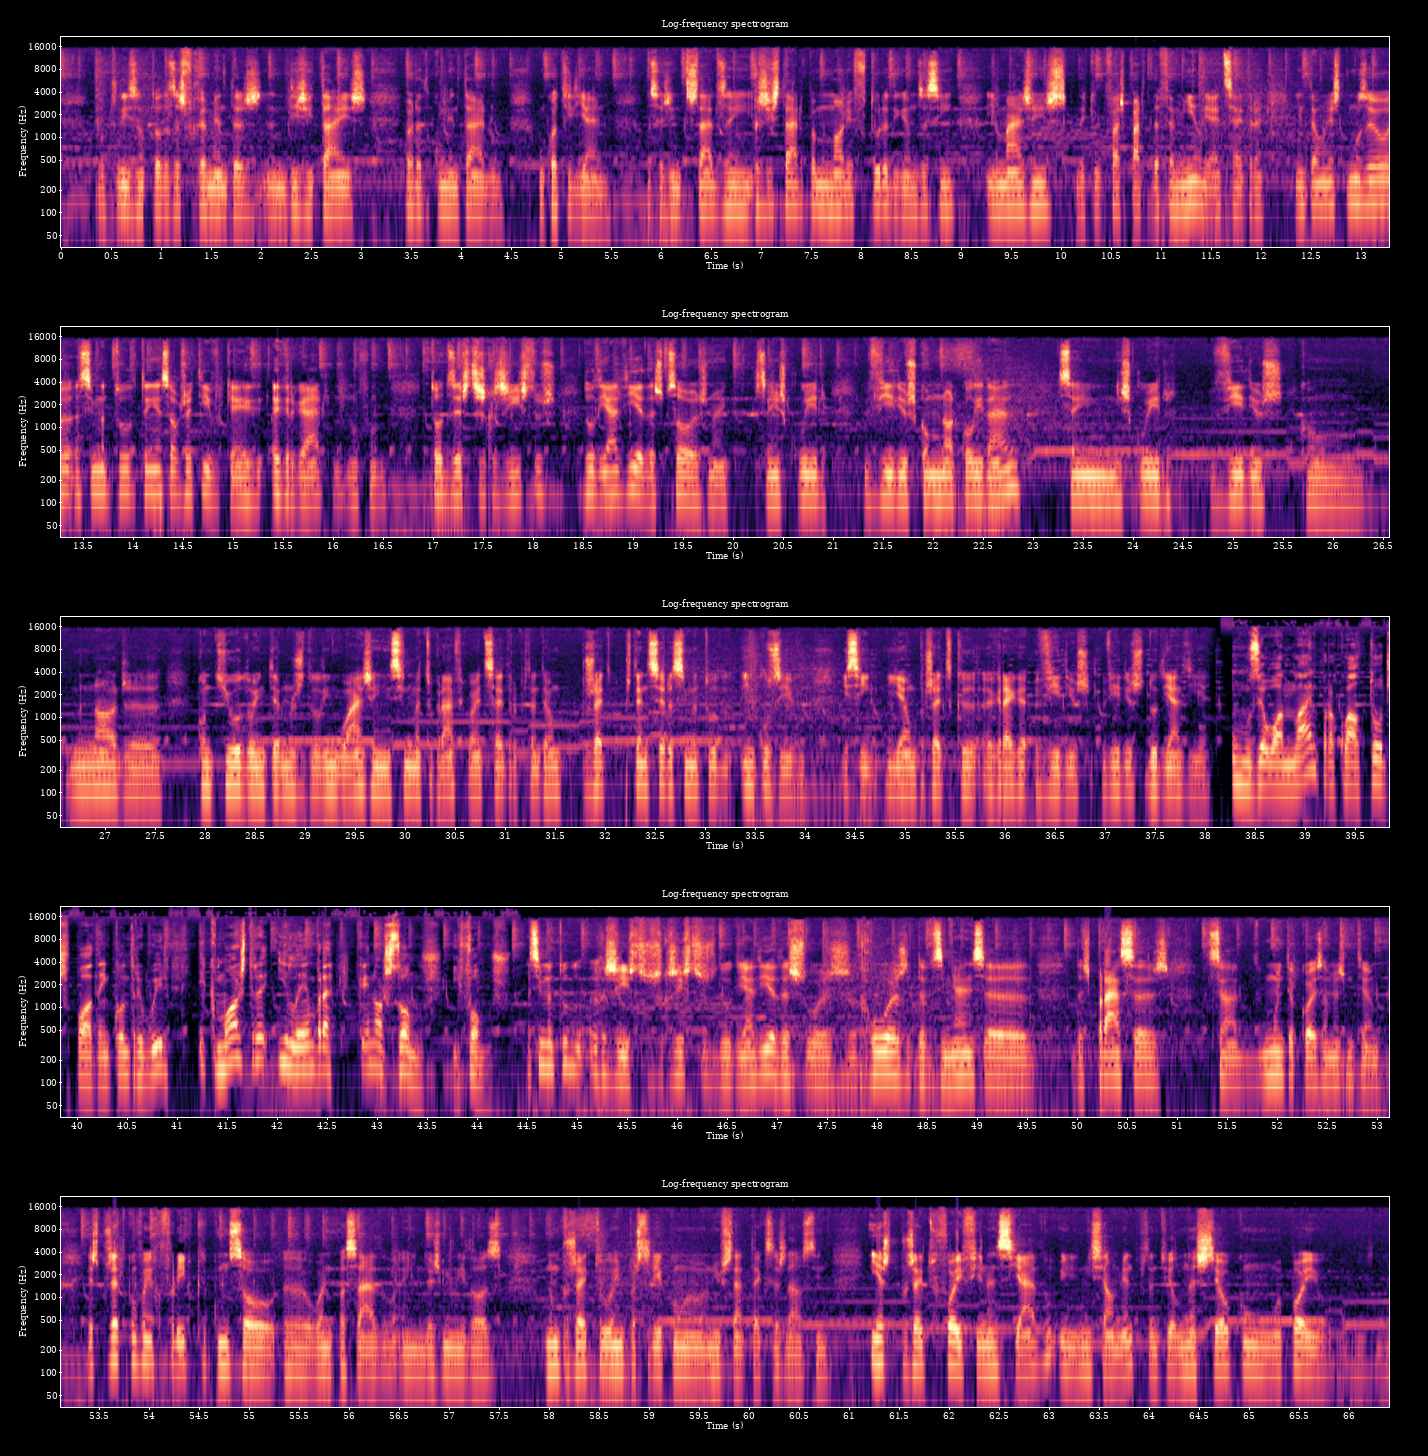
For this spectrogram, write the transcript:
utilizam todas as ferramentas digitais para documentar o, o cotidiano, ou seja, interessados em registar para memória futura, digamos assim, imagens daquilo que faz parte da família, etc. Então este museu, acima de tudo, tem esse objetivo, que é agregar, no fundo, todos estes registros do dia a dia das pessoas, não é? sem excluir vídeos com menor qualidade, sem excluir vídeos com menor uh, conteúdo em termos de linguagem cinematográfico, etc. Portanto, é um projeto que pretende ser, acima de tudo, inclusivo. E sim, e é um projeto que agrega vídeos, vídeos do dia a dia. Um museu online para o qual todos podem contribuir e que mostra e lembra quem nós somos e fomos. Acima de tudo, registros, registros do dia a dia, das suas ruas, da vizinhança, das praças, de muita coisa ao mesmo tempo. Este projeto convém referir que começou uh, o ano passado, em 2012, num projeto em parceria com a Universidade de Texas de Austin. E este projeto foi financiado inicialmente, portanto, ele nasceu com o apoio,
